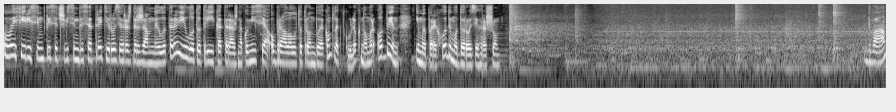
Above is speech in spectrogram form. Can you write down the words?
В ефірі 7083 розіграш державної лотереї Лото Трійка тиражна комісія обрала лототрон Б комплект кульок номер 1 І ми переходимо до розіграшу. Два.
